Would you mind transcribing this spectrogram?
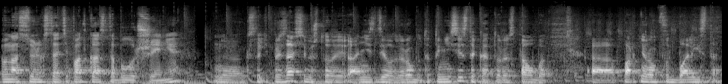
У нас сегодня, кстати, подкаст об улучшении. Ну, Кстати, представь себе, что они сделали робота-теннисиста, который стал бы э, партнером футболиста.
